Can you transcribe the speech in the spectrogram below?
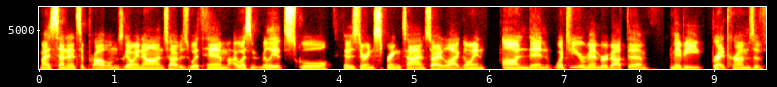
My son had some problems going on, so I was with him. I wasn't really at school. It was during springtime, so I had a lot going on then, what do you remember about the maybe breadcrumbs of,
